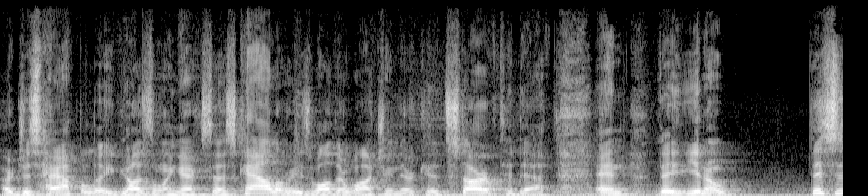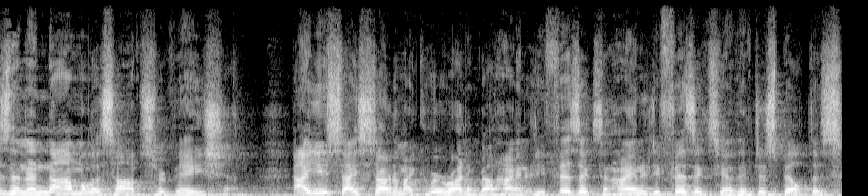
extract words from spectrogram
are just happily guzzling excess calories while they're watching their kids starve to death. And they, you know, this is an anomalous observation. I used I started my career writing about high energy physics, and high energy physics, you know, they've just built this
